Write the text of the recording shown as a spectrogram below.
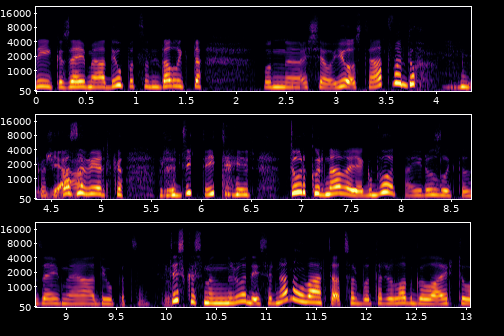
līka zemē 12 dalikta. Un uh, es jau jūs te atvedu, vienkārši Jā. pazaviert, ka redziet, te ir tur, kur nav vajag būt, ir uzlikta zemē A12. Tas, kas man rodīs, ir nanovērtāts, varbūt arī Latgolā ir to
